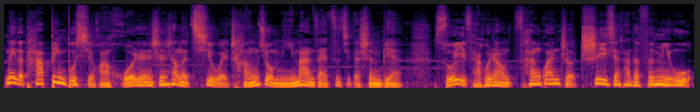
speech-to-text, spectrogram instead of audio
那个他并不喜欢活人身上的气味长久弥漫在自己的身边，所以才会让参观者吃一些他的分泌物，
